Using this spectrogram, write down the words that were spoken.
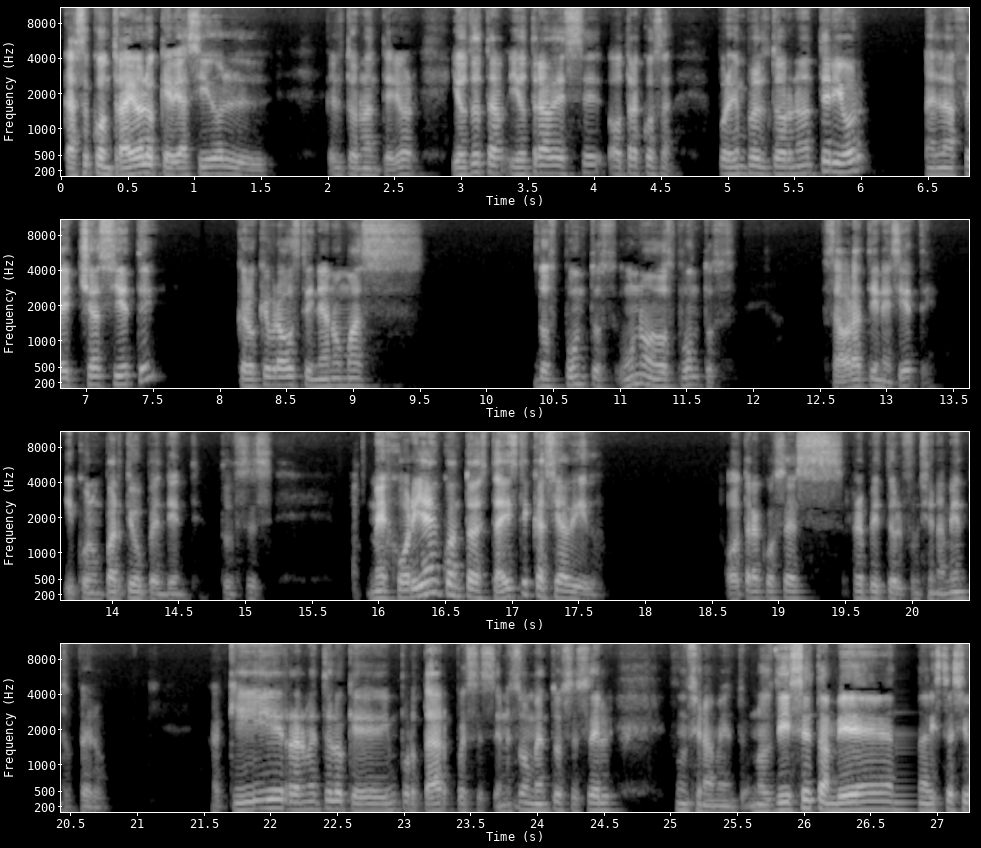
Caso contrario a lo que había sido el, el torneo anterior. Y otra, y otra vez, eh, otra cosa, por ejemplo, el torneo anterior, en la fecha 7, creo que Bravos tenía nomás dos puntos, uno o dos puntos. Pues ahora tiene siete y con un partido pendiente. Entonces, mejoría en cuanto a estadísticas sí ha habido. Otra cosa es, repito, el funcionamiento, pero aquí realmente lo que debe importar, pues es, en estos momentos es el funcionamiento. Nos dice también, analista, si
